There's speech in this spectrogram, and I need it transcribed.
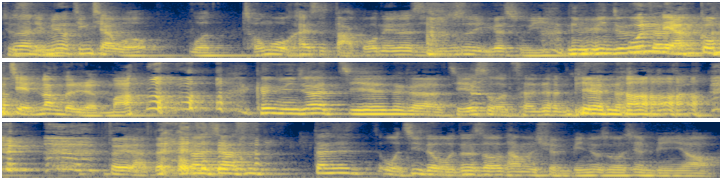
对啊，你没有听起来我我从我开始打工那段时间就是一个属于温良恭俭让的人吗？明明就在接那个解锁成人片啊！对啊，对，但家世。但是我记得我那时候他们选兵就说宪兵要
